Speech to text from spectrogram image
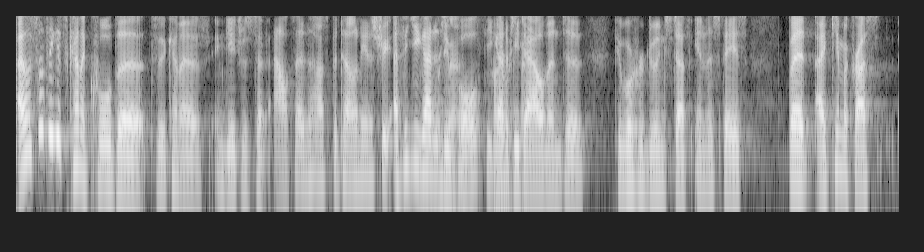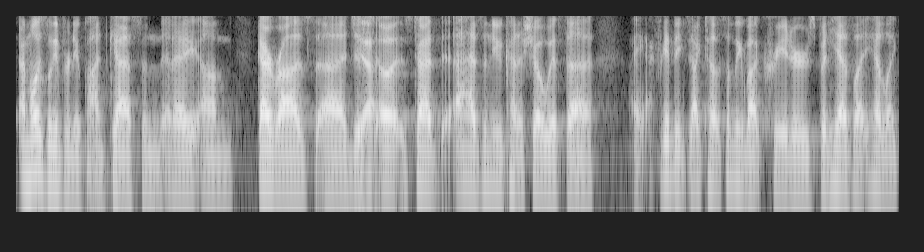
I also think it's kind of cool to to kind of engage with stuff outside the hospitality industry. I think you got to do both. You got to be dialed into people who are doing stuff in the space. But I came across. I'm always looking for new podcasts, and and I um Guy Raz uh, just Yeah. uh, started, has a new kind of show with uh I I forget the exact title, something about creators, but he has like he had like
